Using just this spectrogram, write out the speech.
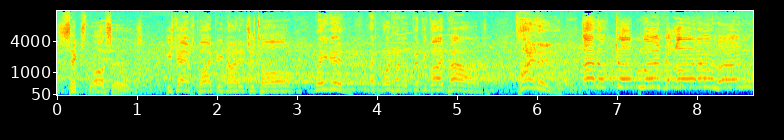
6 losses. He stands 5 feet 9 inches tall, weighing in at 155 pounds. Fighting out of Dublin, Ireland,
